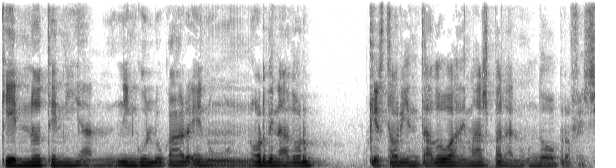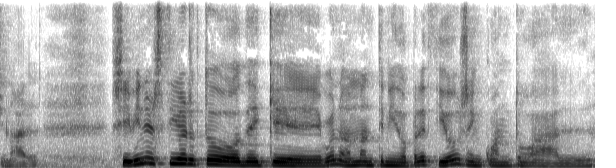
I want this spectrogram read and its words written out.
que no tenían ningún lugar en un ordenador que está orientado además para el mundo profesional. Si bien es cierto de que, bueno, han mantenido precios en cuanto al,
